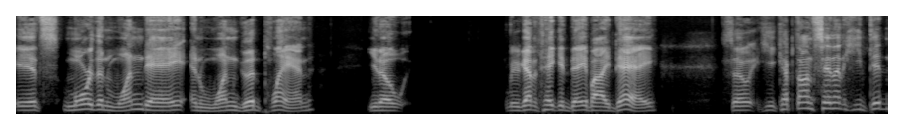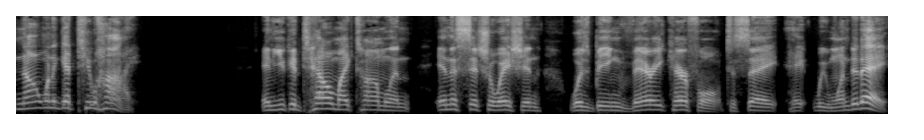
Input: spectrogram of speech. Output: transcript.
It's more than one day and one good plan. You know, we've got to take it day by day. So he kept on saying that he did not want to get too high. And you could tell Mike Tomlin in this situation was being very careful to say, hey, we won today,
